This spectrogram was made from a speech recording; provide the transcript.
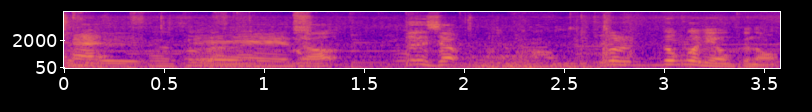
せーの。よいしょ。これどこに置くの？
